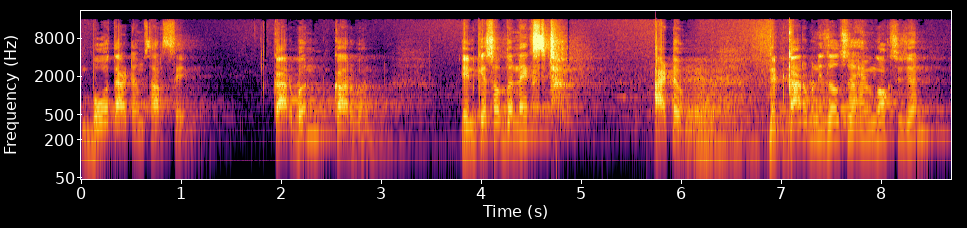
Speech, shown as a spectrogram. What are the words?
both atoms are same, carbon, carbon. In case of the next atom, that carbon is also having oxygen,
